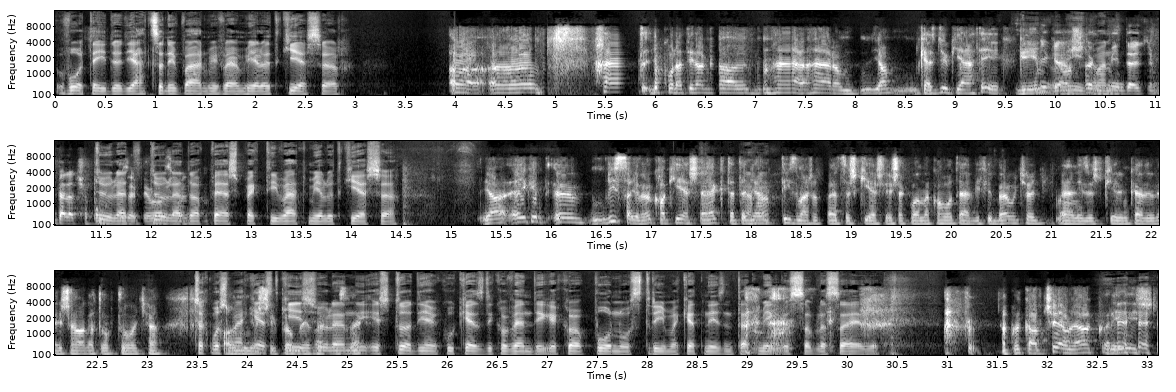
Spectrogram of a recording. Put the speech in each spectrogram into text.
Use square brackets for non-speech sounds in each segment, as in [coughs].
volt-e időd játszani bármivel, mielőtt kiesel? A, a, hát gyakorlatilag a há, három, ja, kezdjük játék? Game? Igen, így van. mindegy, belecsapunk. Tőled, tőled a perspektívát, mielőtt kiesel. Ja, egyébként ö, visszajövök, ha kiesek, tehát egy olyan 10 másodperces kiesések vannak a hotel wifi-be, úgyhogy elnézést kérünk előre is a hallgatóktól, hogyha Csak most már kezd késő lenni, és tudod, ilyenkor kezdik a vendégek a pornó streameket nézni, tehát még rosszabb lesz a helyzet. [laughs] akkor kapcsoljam le, akkor én is. [laughs]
